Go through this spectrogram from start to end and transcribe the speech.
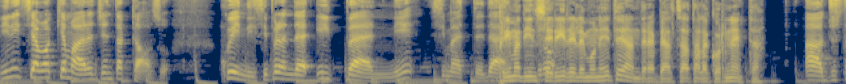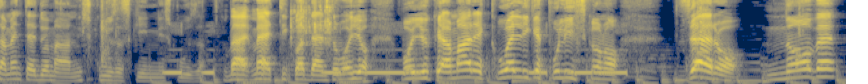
Iniziamo a chiamare gente a caso. Quindi si prende il penny, si mette dentro. Prima di inserire le monete andrebbe alzata la cornetta. Ah, giustamente hai due mani, scusa Skinny, scusa. Beh, metti qua dentro, voglio, voglio chiamare quelli che puliscono. 0, 9,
